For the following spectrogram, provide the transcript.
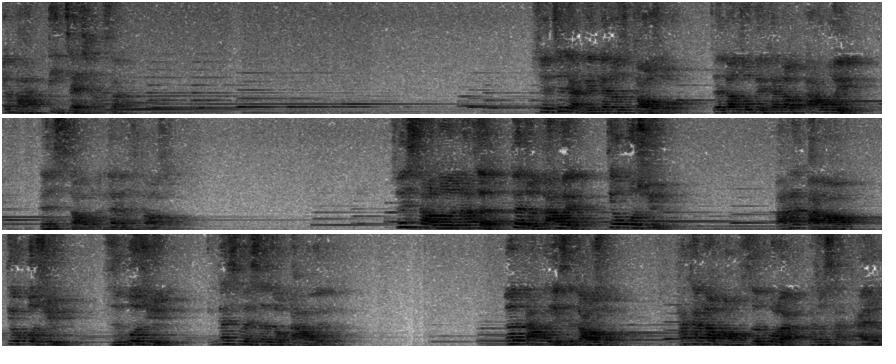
要把它钉在墙上。所以这两个应该都是高手，在当中可以看到大卫跟扫罗应该都是高手。所以扫罗拿着对准大卫丢过去，把那把矛丢过去，直过去，应该是会射中大卫的。那大卫也是高手。他看到毛射过来，他就闪开了。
